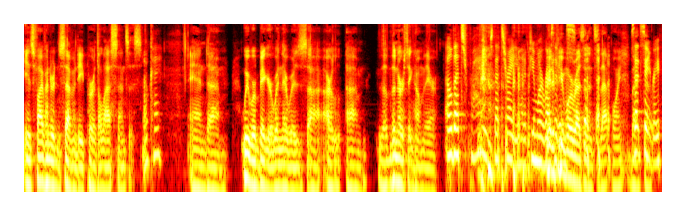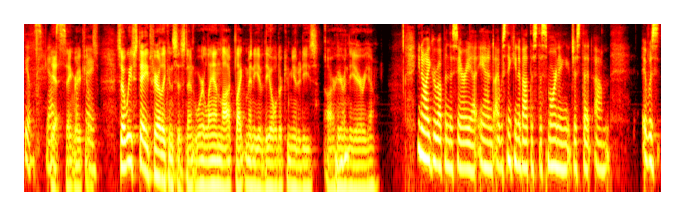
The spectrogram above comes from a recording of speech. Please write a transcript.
is 570 per the last census. Okay. And um, we were bigger when there was uh, our um, the, the, nursing home there. Oh, that's right. That's right. You had a few more residents. had a few more residents at that point. Is that St. Uh, Raphael's? Yes. Yes, St. Raphael's. Okay. So we've stayed fairly consistent. We're landlocked like many of the older communities are here mm-hmm. in the area. You know, I grew up in this area and I was thinking about this this morning, just that um, it was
